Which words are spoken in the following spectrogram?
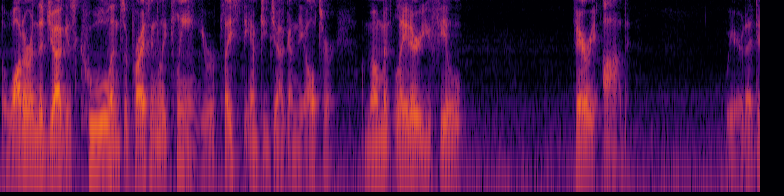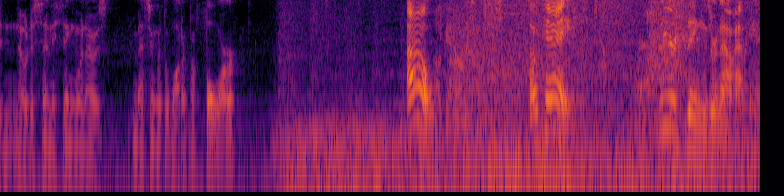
The water in the jug is cool and surprisingly clean. You replace the empty jug on the altar. A moment later, you feel very odd. Weird. I didn't notice anything when I was messing with the water before. Oh! Okay. Weird things are now happening.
